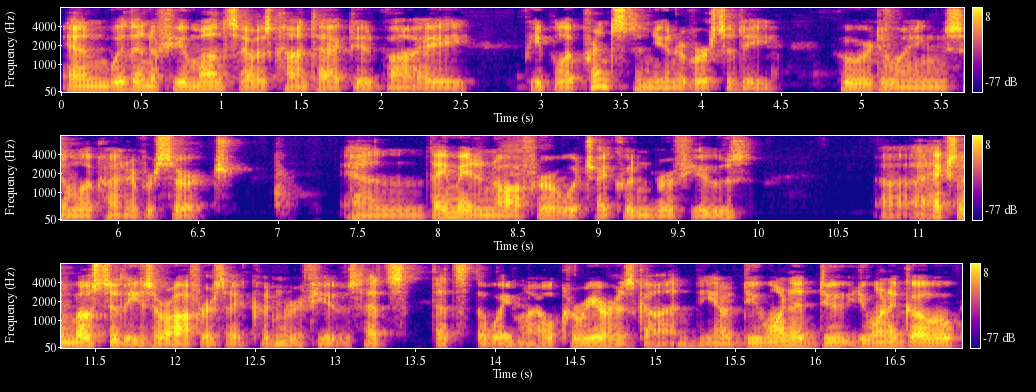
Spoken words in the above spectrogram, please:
And within a few months, I was contacted by people at Princeton University who were doing similar kind of research. And they made an offer which I couldn't refuse uh, actually most of these are offers I couldn't refuse. That's that's the way my whole career has gone. You know, do you want to do? Do you want to go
